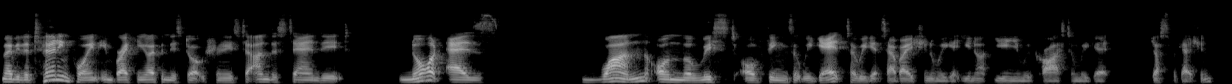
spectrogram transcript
maybe the turning point in breaking open this doctrine is to understand it not as one on the list of things that we get. So we get salvation and we get uni- union with Christ and we get justification.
